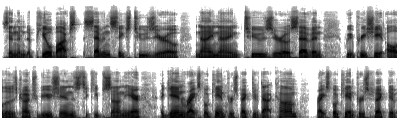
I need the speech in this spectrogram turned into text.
Send them to P.O. Box 7620 99207. We appreciate all those contributions to keep us on the air. Again, rightspokaneperspective.com. Right Spokane Perspective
